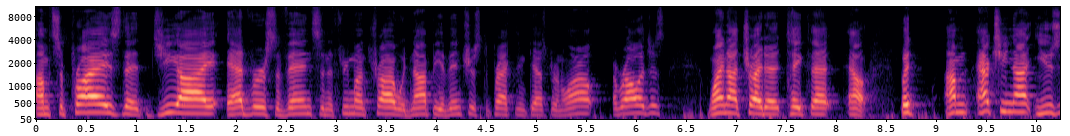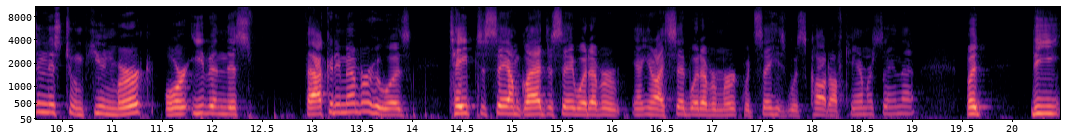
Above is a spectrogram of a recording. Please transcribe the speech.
I'm surprised that GI adverse events in a three month trial would not be of interest to practicing gastroenterologists. Why not try to take that out? But I'm actually not using this to impugn Merck or even this faculty member who was taped to say, I'm glad to say whatever, you know, I said whatever Merck would say. He was caught off camera saying that. But the,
